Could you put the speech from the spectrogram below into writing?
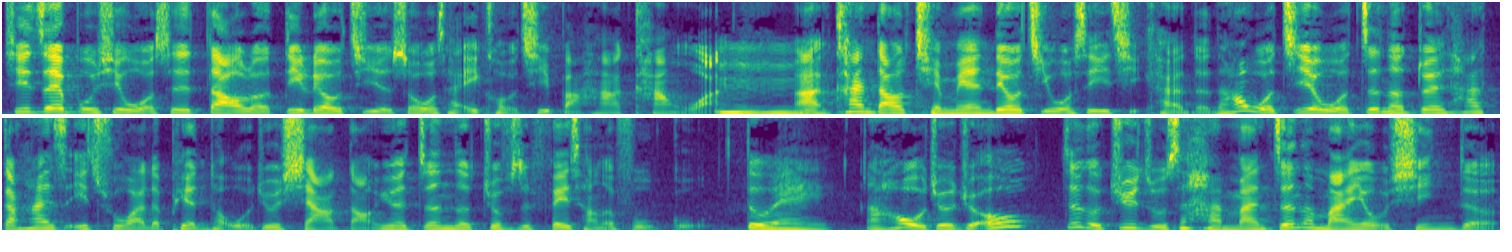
其实这部戏我是到了第六集的时候，我才一口气把它看完。嗯嗯啊，看到前面六集我是一起看的，然后我记得我真的对他刚开始一出来的片头我就吓到，因为真的就是非常的复古。对，然后我就觉得哦，这个剧组是还蛮真的蛮有心的。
